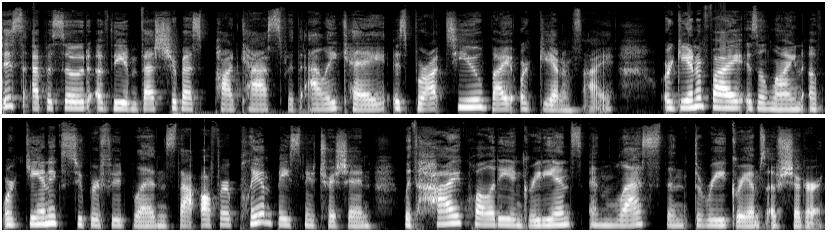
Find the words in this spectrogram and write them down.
This episode of the Invest Your Best podcast with Ali Kay is brought to you by Organifi. Organifi is a line of organic superfood blends that offer plant based nutrition with high quality ingredients and less than three grams of sugar.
